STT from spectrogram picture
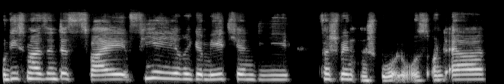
Und diesmal sind es zwei vierjährige Mädchen, die verschwinden spurlos. Und er,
